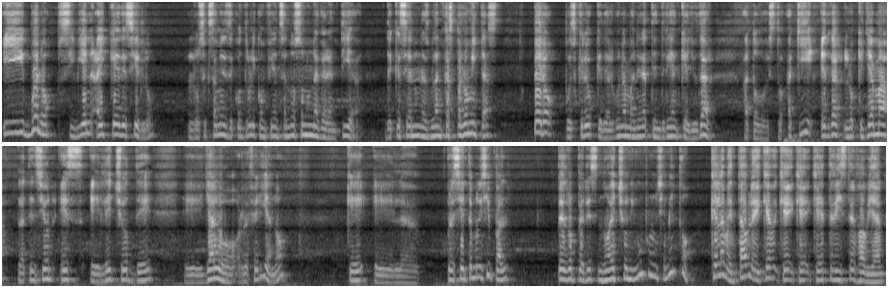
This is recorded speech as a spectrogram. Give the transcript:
y bueno, si bien hay que decirlo, los exámenes de control y confianza no son una garantía de que sean unas blancas palomitas, pero pues creo que de alguna manera tendrían que ayudar a todo esto. Aquí, Edgar, lo que llama la atención es el hecho de eh, ya lo refería, ¿no? Que el eh, presidente municipal, Pedro Pérez, no ha hecho ningún pronunciamiento. Qué lamentable y qué, qué, qué, triste, Fabián,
